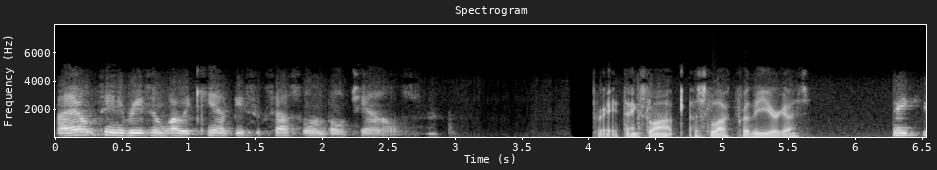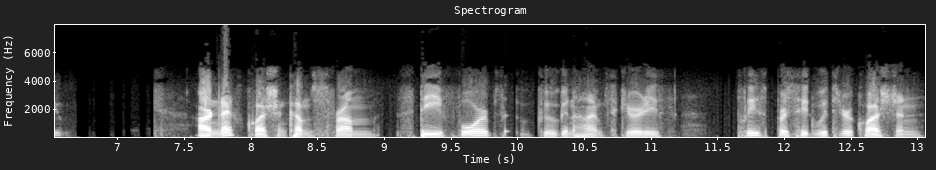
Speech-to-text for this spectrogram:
but I don't see any reason why we can't be successful in both channels. Great. Thanks a lot. Best of luck for the year, guys. Thank you. Our next question comes from Steve Forbes, Guggenheim Securities. Please proceed with your question.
